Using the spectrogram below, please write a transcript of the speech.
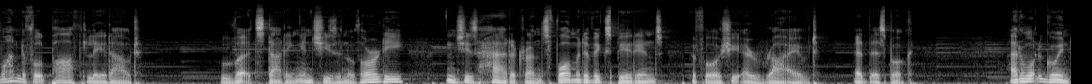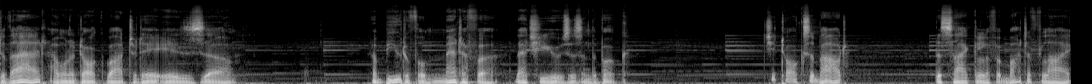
wonderful path laid out, worth studying, and she's an authority, and she's had a transformative experience before she arrived at this book. I don't want to go into that. I want to talk about today is uh, a beautiful metaphor that she uses in the book. She talks about the cycle of a butterfly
